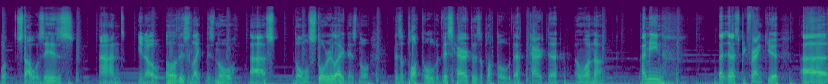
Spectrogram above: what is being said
what Star Wars is and you know oh there's like there's no uh normal storyline. There's no there's a plot hole with this character, there's a plot hole with that character and whatnot. I mean, let, us be frank here. Uh,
